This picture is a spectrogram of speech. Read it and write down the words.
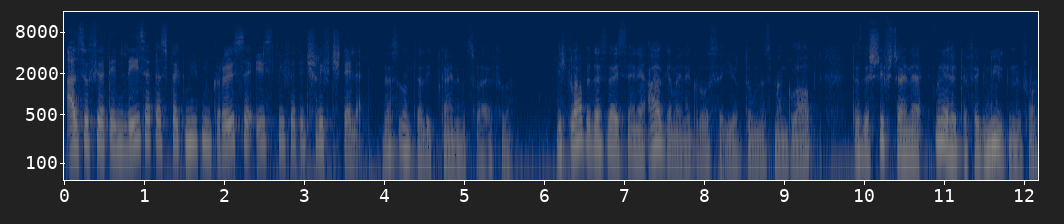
also für den Leser das Vergnügen größer ist wie für den Schriftsteller? Das unterliegt keinem Zweifel. Ich glaube, das ist eine allgemeine große Irrtum, dass man glaubt, dass der Schriftsteller unerhörte Vergnügen von,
